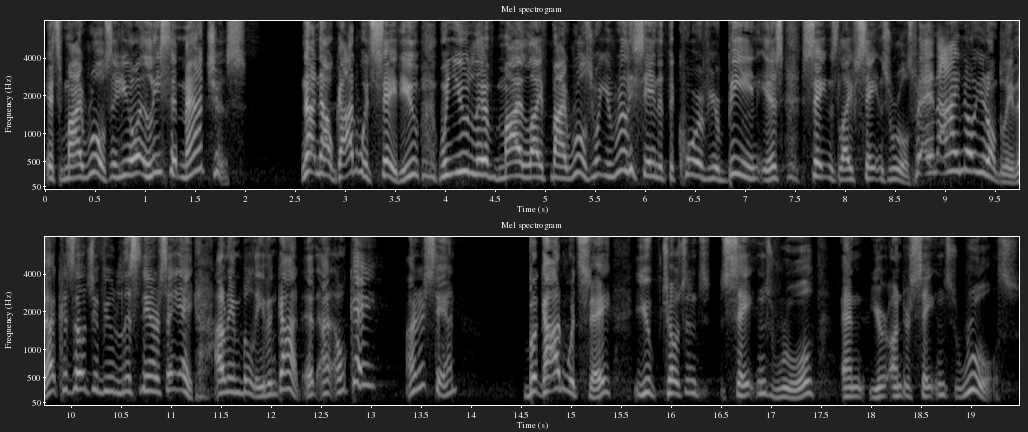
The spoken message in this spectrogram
It's my rules. And you know, at least it matches. Now, now, God would say to you, when you live my life, my rules, what you're really saying at the core of your being is Satan's life, Satan's rules. And I know you don't believe that because those of you listening are saying, hey, I don't even believe in God. And, uh, okay, I understand. But God would say, you've chosen Satan's rule and you're under Satan's rules.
